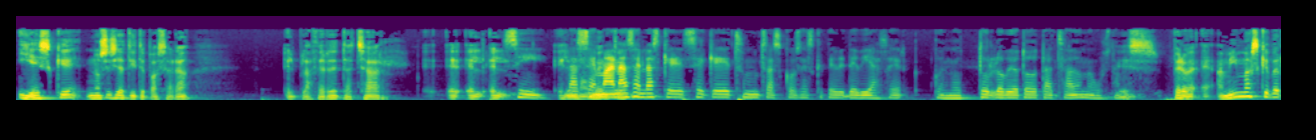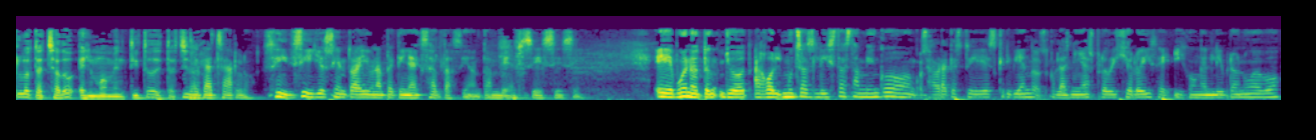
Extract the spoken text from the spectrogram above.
Y es que, no sé si a ti te pasará, el placer de tachar. El, el, sí, las semanas en las que sé que he hecho muchas cosas que debía hacer, cuando lo veo todo tachado me gusta es, Pero eh, a mí más que verlo tachado, el momentito de tachar. De tacharlo. Sí, sí, yo siento ahí una pequeña exaltación también, sí, sí, sí. Eh, bueno, yo hago muchas listas también con, o sea, ahora que estoy escribiendo, con las niñas prodigio lo hice y con el libro nuevo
